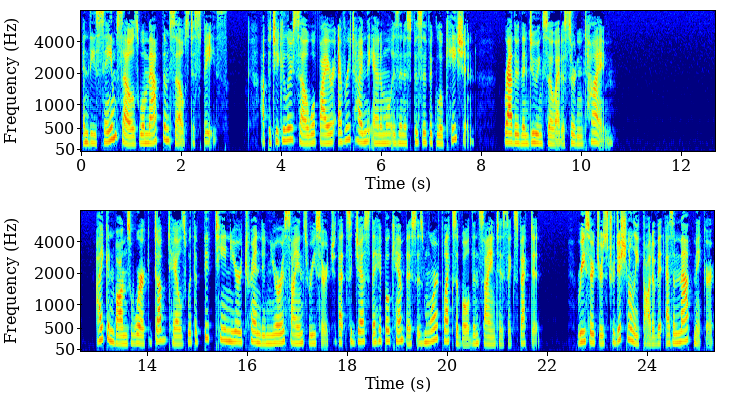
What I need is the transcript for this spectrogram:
and these same cells will map themselves to space. A particular cell will fire every time the animal is in a specific location, rather than doing so at a certain time. Eichenbaum's work dovetails with a 15 year trend in neuroscience research that suggests the hippocampus is more flexible than scientists expected. Researchers traditionally thought of it as a map maker.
